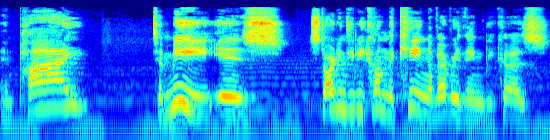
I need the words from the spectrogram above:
and pi, to me, is starting to become the king of everything because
